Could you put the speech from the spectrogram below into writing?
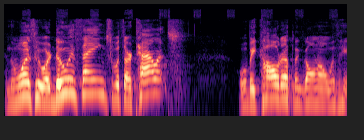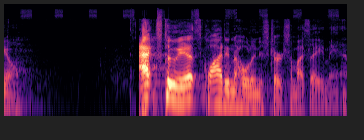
And the ones who are doing things with their talents, will be caught up and going on with him. Acts 2, yeah, it's quiet in the Holiness Church. Somebody say amen.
